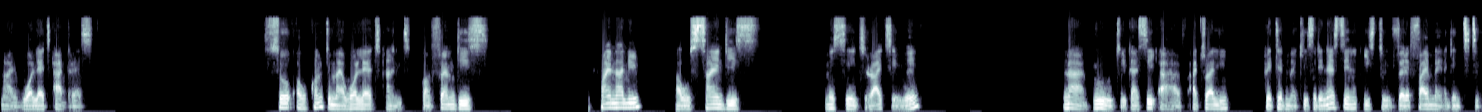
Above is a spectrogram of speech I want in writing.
my wallet address. So I will come to my wallet and confirm this. Finally, I will sign this message right away. Now, good. You can see I have actually created my key. So the next thing is to verify my identity.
